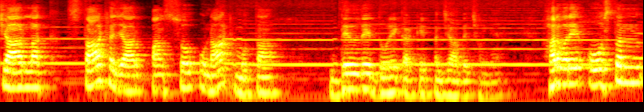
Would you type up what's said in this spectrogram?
467559 ਮੌਤਾਂ ਦਿਲ ਦੇ ਦੌਰੇ ਕਰਕੇ ਪੰਜਾਬ ਵਿੱਚ ਹੋਈਆਂ ਹਰ ਵਰੇ ਔਸਤਨ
